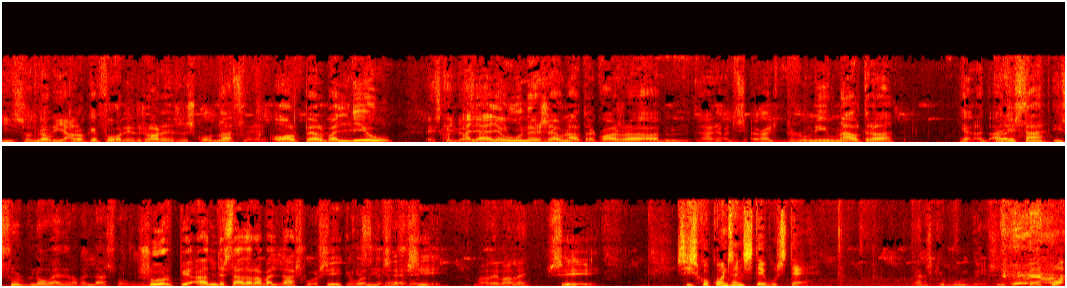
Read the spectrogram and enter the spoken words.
i són però, de Rial. però què foren, zones, escolta. No ho sé. Olpe, el Batlliu, És que allò és allà Batlliu. Llagunes a una altra cosa, a, a, a reunir una altra, i ha, ha Però i. Surp, i Surp no ho ve de la Vall d'Asua. Surp han d'estar de la Vall d'Asua, sí, que ho Que han sí de que ho ser, sí. Vale, vale. Sí, Cisco, quants anys té vostè? Tants que vulguis. Qua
